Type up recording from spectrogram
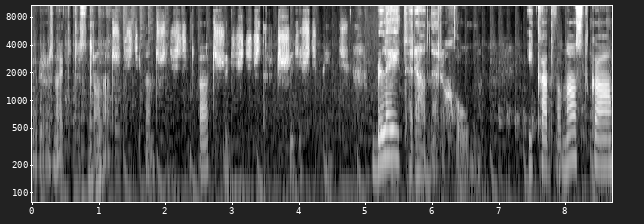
Najpierw znajdę tę stronę. 31, 32, 34, 35. Blade Runner Home. I K12.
